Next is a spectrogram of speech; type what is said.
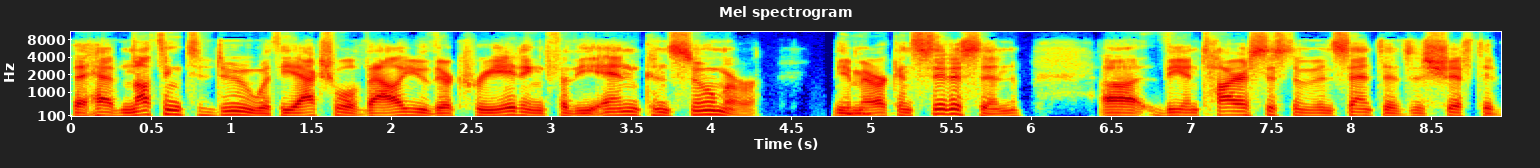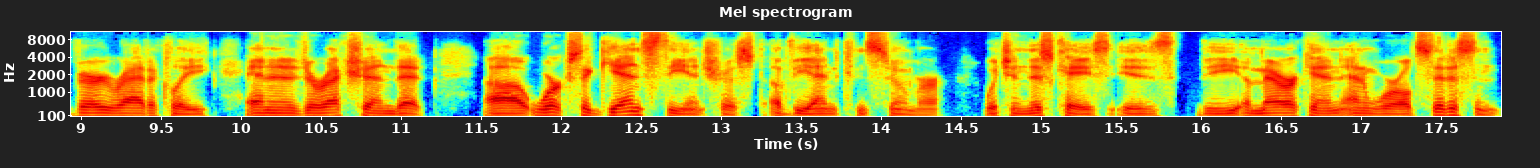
that have nothing to do with the actual value they're creating for the end consumer, the mm-hmm. American citizen, uh, the entire system of incentives is shifted very radically and in a direction that uh, works against the interest of the end consumer, which in this case is the American and world citizen.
